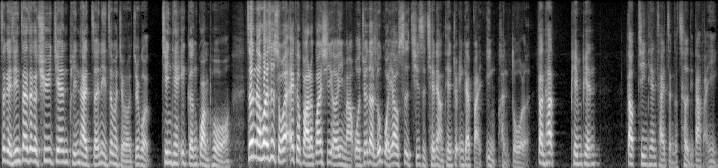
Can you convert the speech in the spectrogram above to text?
这个已经在这个区间平台整理这么久了，结果今天一根灌破哦，真的会是所谓 ECFA 的关系而已吗？我觉得如果要是，其实前两天就应该反应很多了，但它偏偏到今天才整个彻底大反应，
